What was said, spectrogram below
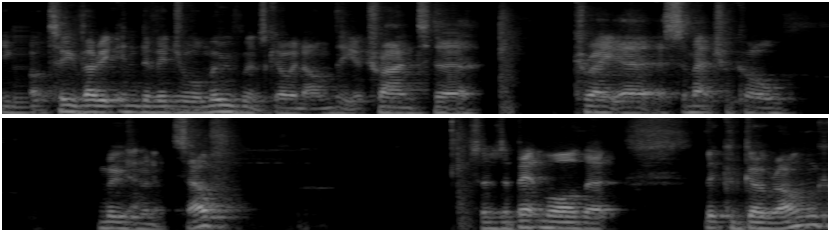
you've got two very individual movements going on that you're trying to create a, a symmetrical movement itself. So there's a bit more that that could go wrong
